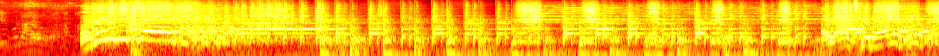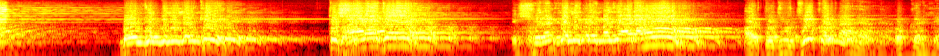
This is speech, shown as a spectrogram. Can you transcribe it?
मैं पुलिस की। राजकुमार बोल जंगली लड़के, तुम्हारा जो शरण का लेकर मैं जा रहा हूँ, और तुझे जो करना है, वो कर ले।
